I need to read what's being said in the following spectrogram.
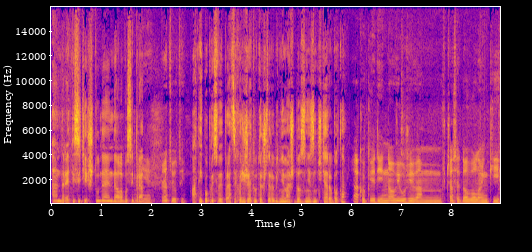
Andrej, ty si tiež študent, alebo si pra... Nie, pracujúci. A ty popri svojej práce chodíš aj túto ešte robiť, nemáš dosť nezničťa robota? Ako kedy, no využívam v čase dovolenky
